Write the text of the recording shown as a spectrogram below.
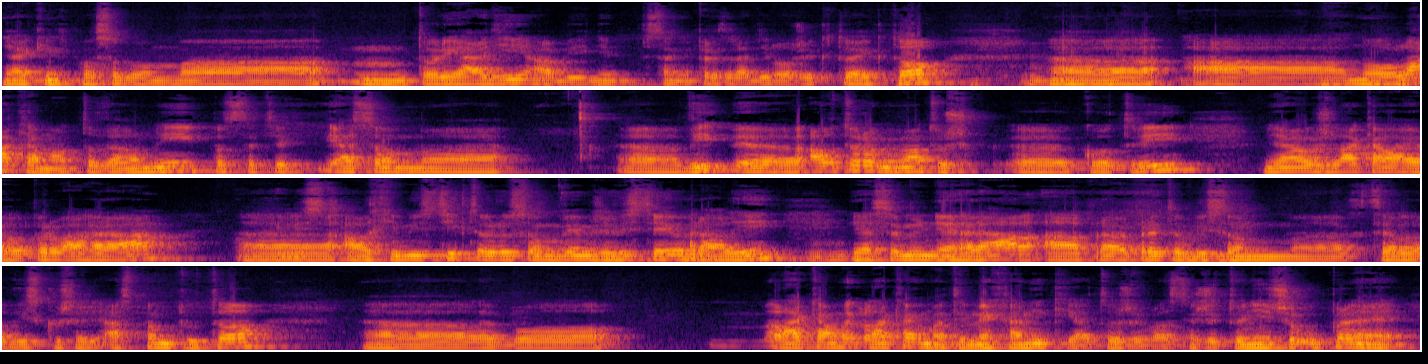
nejakým spôsobom uh, m, to riadi, aby sa neprezradilo, že kto je kto. Uh, a no láka ma to veľmi, v podstate ja som autorom je Matúš Kotri. Mňa už lakala jeho prvá hra, Alchemisti. Uh, Alchemisti, ktorú som, viem, že vy ste ju hrali. Uh-huh. Ja som ju nehral a práve preto by som uh, chcel vyskúšať aspoň túto, uh, lebo lakajú ma tie mechaniky a to, že vlastne, že to je niečo úplne,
